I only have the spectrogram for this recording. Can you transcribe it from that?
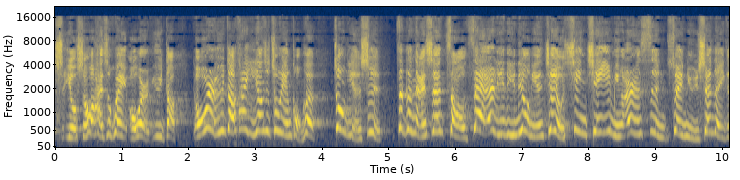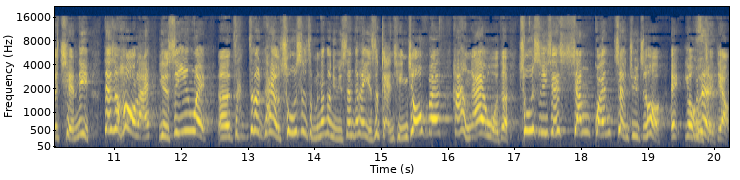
是有时候还是会偶尔遇到，偶尔遇到他一样是出言恐吓。重点是这个男生早在二零零六年就有性侵一名二十四岁女生的一个潜力，但是后来也是因为呃这个这个他有出示什么那个女生跟他也是感情纠纷，他很爱我的，出示一些相关证据之后，哎又和解掉。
